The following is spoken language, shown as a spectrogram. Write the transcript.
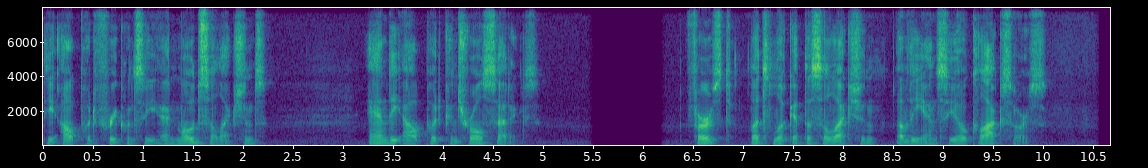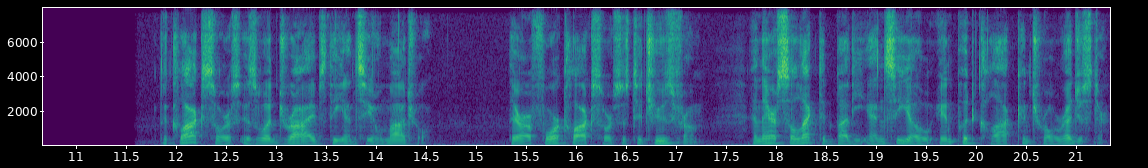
the output frequency and mode selections, and the output control settings. First, let's look at the selection of the NCO clock source. The clock source is what drives the NCO module. There are four clock sources to choose from, and they are selected by the NCO input clock control register.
